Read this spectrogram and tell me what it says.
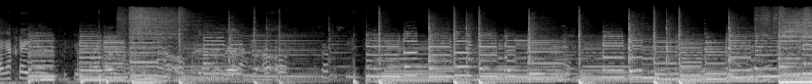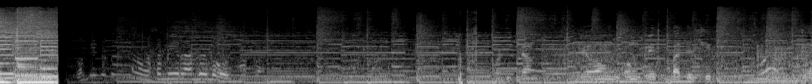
Tara kayo picture tayo. Oo, oo. Kasama si Sa may rubber boat. yung concrete battleship. So,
